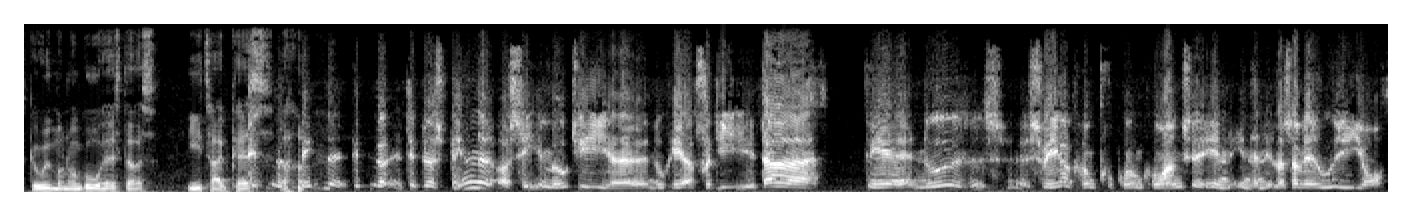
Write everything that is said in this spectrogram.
skal ud med nogle gode heste også. E-Type Cash. Det bliver, spændende, det, bliver, det bliver spændende at se emoji uh, nu her, fordi der, det er noget sværere konkurrence, end, end han ellers har været ude i i år.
